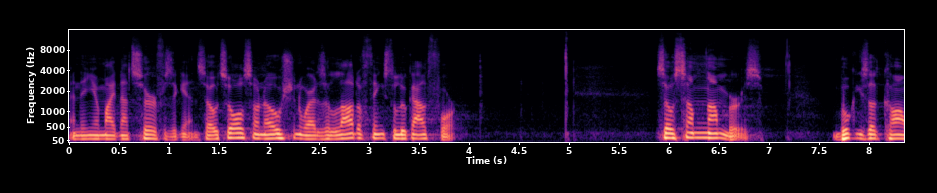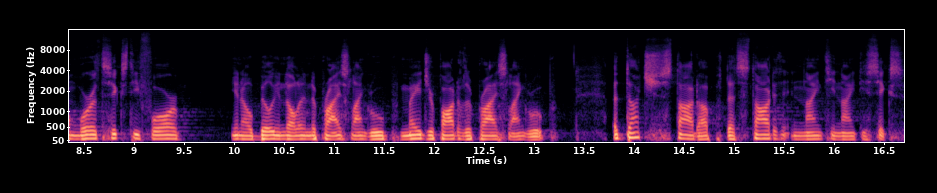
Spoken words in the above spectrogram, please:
and then you might not surface again. So it's also an ocean where there's a lot of things to look out for. So some numbers. Bookings.com worth 64 you know, billion dollar in the Priceline Group, major part of the Priceline Group. A Dutch startup that started in 1996.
